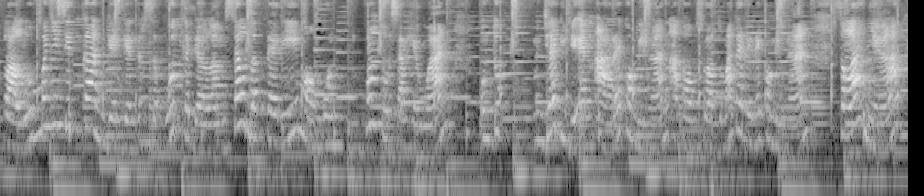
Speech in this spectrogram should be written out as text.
lalu menyisipkan gen-gen tersebut ke dalam sel bakteri maupun kultur sel hewan untuk menjadi DNA rekombinan atau suatu materi rekombinan. Setelahnya,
